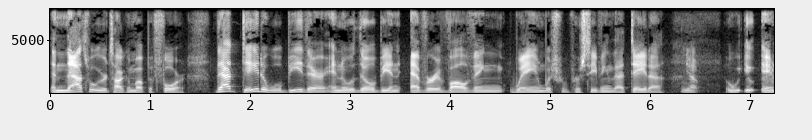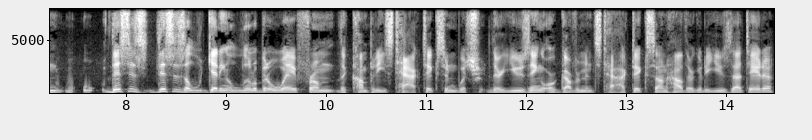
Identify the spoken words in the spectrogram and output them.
And that's what we were talking about before. That data will be there, and will, there will be an ever evolving way in which we're perceiving that data. Yep. And this is this is a, getting a little bit away from the company's tactics in which they're using, or government's tactics on how they're going to use that data.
